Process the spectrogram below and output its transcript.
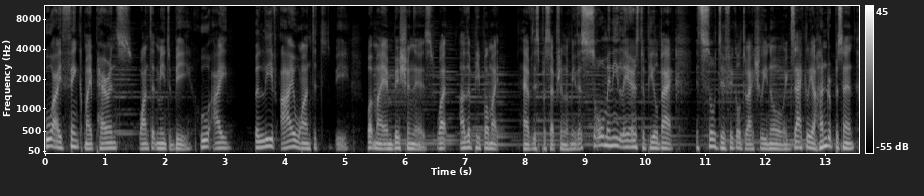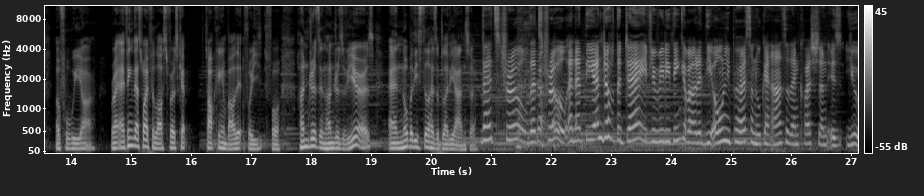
who I think my parents wanted me to be, who I believe I wanted to be, what my ambition is, what other people might have this perception of me. There's so many layers to peel back. It's so difficult to actually know exactly 100% of who we are, right? I think that's why philosophers kept talking about it for for hundreds and hundreds of years and nobody still has a bloody answer. That's true. That's true. And at the end of the day, if you really think about it, the only person who can answer that question is you.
